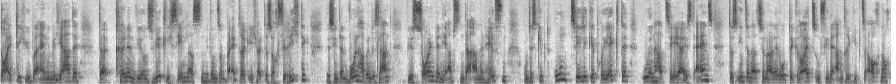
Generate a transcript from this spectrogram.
deutlich über eine Milliarde. Da können wir uns wirklich sehen lassen mit unserem Beitrag. Ich halte das auch für richtig. Wir sind ein wohlhabendes Land. Wir sollen den Ärmsten der Armen helfen. Und es gibt unzählige Projekte. UNHCR ist eins, das Internationale Rote Kreuz und viele andere gibt es auch noch.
